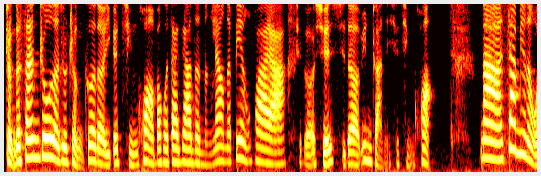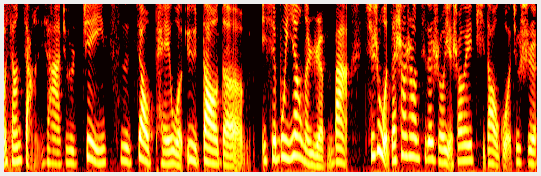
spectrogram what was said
整个三周的就整个的一个情况，包括大家的能量的变化呀，这个学习的运转的一些情况。那下面呢，我想讲一下，就是这一次教培我遇到的一些不一样的人吧。其实我在上上期的时候也稍微提到过，就是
